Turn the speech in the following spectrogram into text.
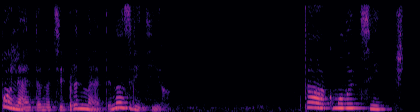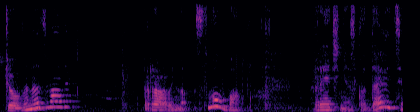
Погляньте на ці предмети, назвіть їх. Так, молодці. Що ви назвали? Правильно, слова. Речення складаються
